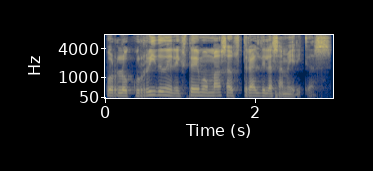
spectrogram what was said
por lo ocurrido en el extremo más austral de las Américas.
